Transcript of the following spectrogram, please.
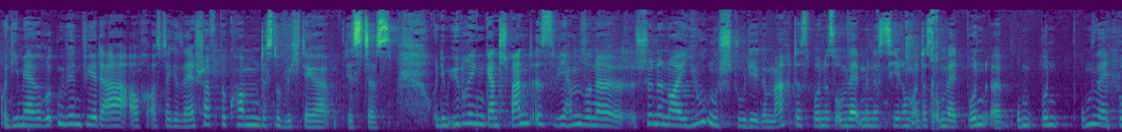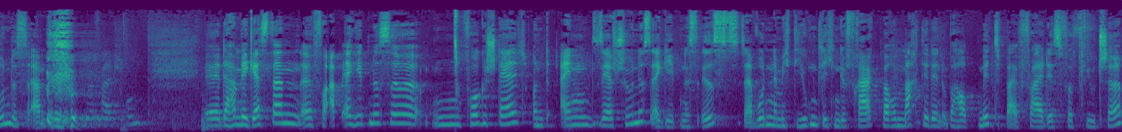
Und je mehr Rückenwind wir da auch aus der Gesellschaft bekommen, desto wichtiger ist es. Und im Übrigen ganz spannend ist, wir haben so eine schöne neue Jugendstudie gemacht. Das Bundesumweltministerium und das Umweltbund, äh, um, Umweltbundesamt. Äh, da haben wir gestern äh, Vorabergebnisse mh, vorgestellt und ein sehr schönes Ergebnis ist, da wurden nämlich die Jugendlichen gefragt, warum macht ihr denn überhaupt mit bei Fridays for Future?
